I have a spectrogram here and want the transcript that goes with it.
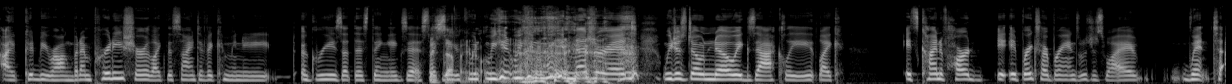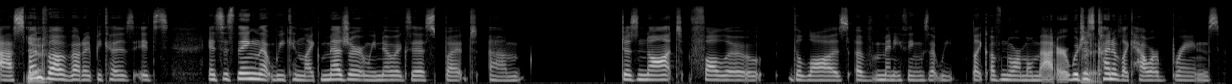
I could be wrong, but I'm pretty sure like the scientific community agrees that this thing exists. Like we, we, we can we can we can measure it. We just don't know exactly. Like it's kind of hard. It, it breaks our brains, which is why I went to ask Yeah. SpongeBob about it because it's it's this thing that we can like measure and we know exists, but um, does not follow the laws of many things that we like of normal matter, which is kind of like how our brains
